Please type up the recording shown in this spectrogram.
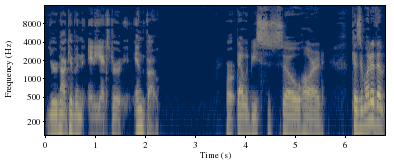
you're not given any extra info. Or That would be so hard. Because one of the,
